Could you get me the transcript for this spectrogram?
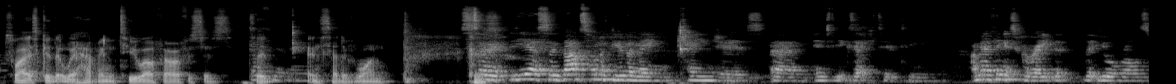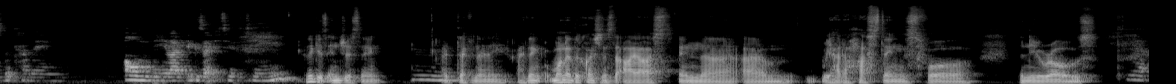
That's why it's good that we're having two welfare officers to, instead of one. So yeah, so that's one of the other main changes um, into the executive team. I mean, I think it's great that, that your role's becoming on the like executive team. I think it's interesting. I definitely. I think one of the questions that I asked in the um, we had a hustings for the new roles, Yeah.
